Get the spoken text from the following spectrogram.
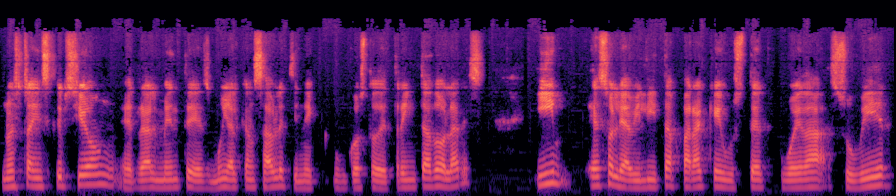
Nuestra inscripción eh, realmente es muy alcanzable, tiene un costo de 30 dólares y eso le habilita para que usted pueda subir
